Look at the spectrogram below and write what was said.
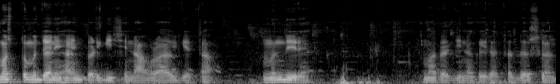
મસ્ત મજાની હાઈન પડી ગઈ છે ને આપણે આવી ગયા હતા મંદિરે. માતાજીના કર્યા હતા દર્શન.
